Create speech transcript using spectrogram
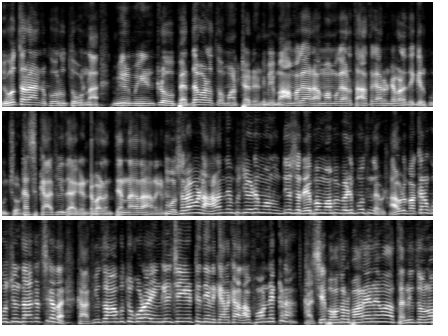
యువతరాన్ని కోరుతూ ఉన్నా. మీరు మీ ఇంట్లో పెద్దవాళ్ళతో మాట్లాడండి. మీ మామగారు అమ్మమ్మగారు తాతగారు ఉంటే వాళ్ళ దగ్గర కూర్చోండి. కాస్త కాఫీ తాగండి. వాళ్ళని తిన్నారా అనగండి ముసలావిడ ఆనందింప చేయడం మన ఉద్దేశం. రేపో మాప వెళ్ళిపోతుంది ఆవిడ. ఆవిడ పక్కన కూర్చొని తాగొచ్చు కదా. కాఫీ తాగుతూ కూడా ఎంగిల్ చేయట్టి దీనికి వెనకాల ఫోన్ ఇక్కడ కాసేపు అవతల పారేయలేమా? తల్లితోనో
